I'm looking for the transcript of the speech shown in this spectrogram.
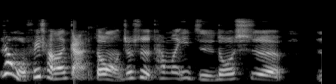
让我非常的感动。就是他们一直都是嗯，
